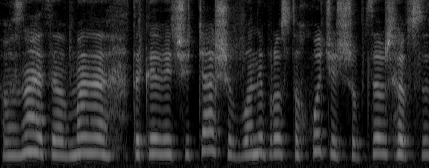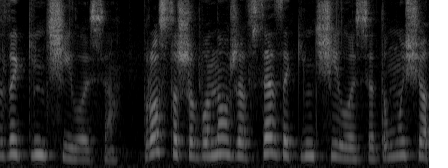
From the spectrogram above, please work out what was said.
Ви знаєте, в мене таке відчуття, що вони просто хочуть, щоб це вже все закінчилося. Просто щоб воно вже все закінчилося. Тому що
